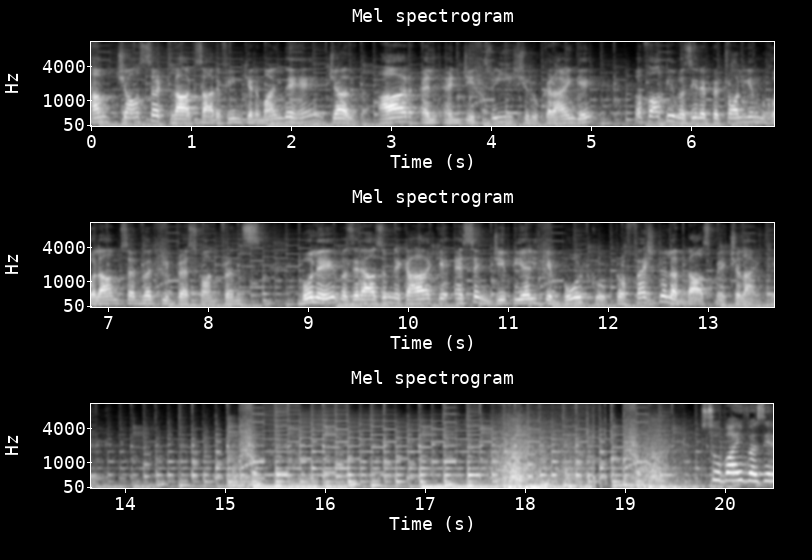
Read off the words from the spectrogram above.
ہم چونسٹھ لاکھ صارفین کے نمائندے ہیں۔ جلد R L N G three شروع کرائیں گے۔ وفاقی وزیر پیٹرولیم غلام سرور کی پریس کانفرنس۔ بولے وزیر اعظم نے کہا کہ S N G P L کے بورڈ کو پروفیشنل انداز میں چلائیں گے۔ صوبائی وزیر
